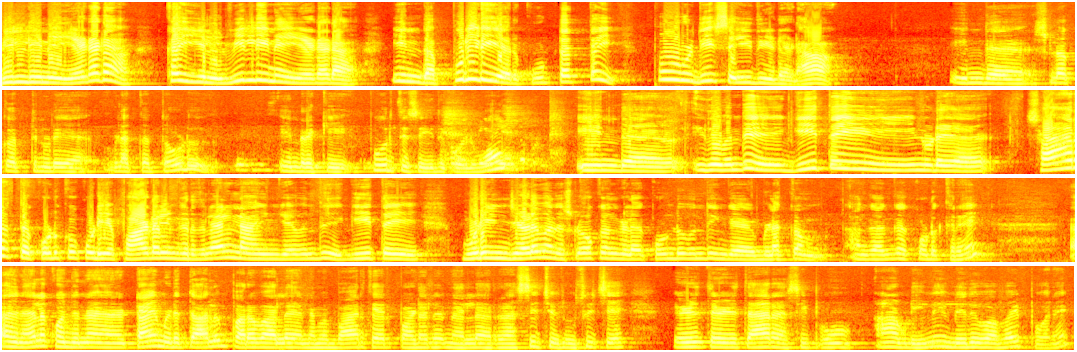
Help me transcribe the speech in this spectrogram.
வில்லினை எடடா கையில் வில்லினை எடடா இந்த புள்ளியர் கூட்டத்தை பூழ்தி செய்திடடா. இந்த ஸ்லோகத்தினுடைய விளக்கத்தோடு இன்றைக்கு பூர்த்தி செய்து கொள்வோம். இந்த இது வந்து கீதையினுடைய சாரத்தை கொடுக்கக்கூடிய பாடலுங்கிறதுனால நான் இங்கே வந்து கீதை முடிஞ்ச அளவு அந்த ஸ்லோகங்களை கொண்டு வந்து இங்கே விளக்கம் அங்கங்கே கொடுக்குறேன். அதனால் கொஞ்சம் டைம் எடுத்தாலும் பரவாயில்ல. நம்ம பாரதியார் பாடலை நல்லா ரசித்து ருசித்து எழுத்தெழுத்தாக ரசிப்போம் அப்படின்னு மெதுவாகவே போகிறேன்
